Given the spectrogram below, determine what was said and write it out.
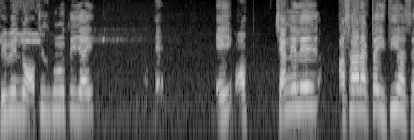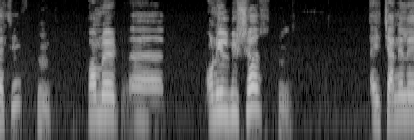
বিভিন্ন অফিসগুলোতে যাই। এই চ্যানেলে আসার একটা ইতিহাস আছে। কমরেড অনিল বিশ্বাস। এই চ্যানেলে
